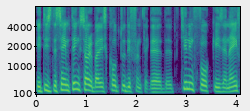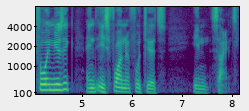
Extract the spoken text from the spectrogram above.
it is the same thing, sorry, but it's called two different things. The, the tuning fork is an A4 in music and is 440 hertz in science.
